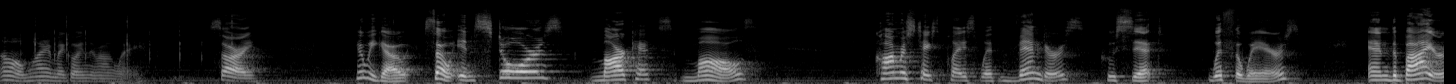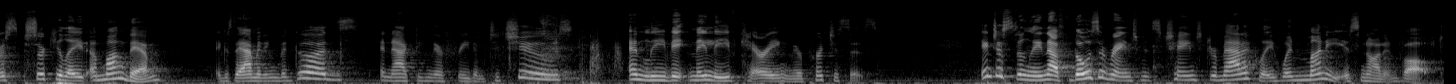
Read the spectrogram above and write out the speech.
oh, why am I going the wrong way? Sorry. Here we go. So in stores, markets, malls, commerce takes place with vendors who sit with the wares, and the buyers circulate among them examining the goods, enacting their freedom to choose, and, leave it, and they leave carrying their purchases. Interestingly enough, those arrangements change dramatically when money is not involved.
